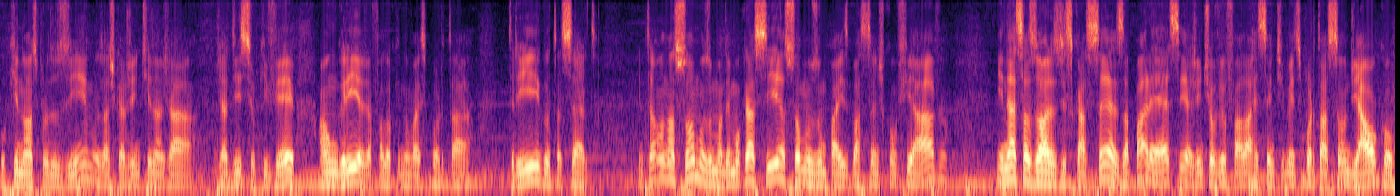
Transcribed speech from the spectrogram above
o que nós produzimos. Acho que a Argentina já, já disse o que veio, a Hungria já falou que não vai exportar trigo, tá certo? Então nós somos uma democracia, somos um país bastante confiável. E nessas horas de escassez aparece, a gente ouviu falar recentemente exportação de álcool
